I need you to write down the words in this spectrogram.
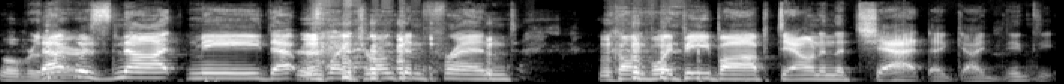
over that there. was not me. That was my drunken friend, Convoy Bebop, down in the chat. I, I-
